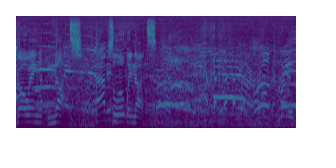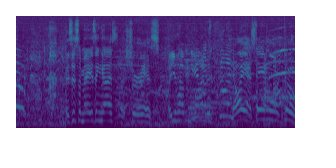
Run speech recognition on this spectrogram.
going nuts. Absolutely nuts. Is this amazing, guys? It sure is. Are you having fun? Oh, yeah, staying warm, too.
